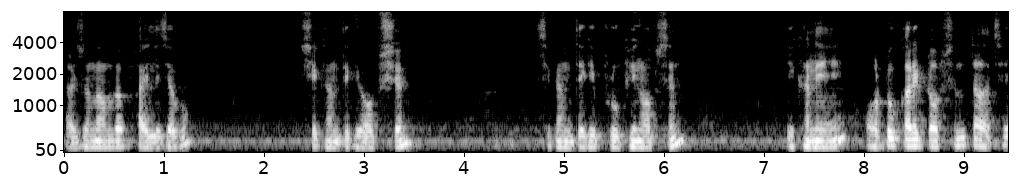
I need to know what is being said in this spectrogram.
তার জন্য আমরা ফাইলে যাব। সেখান থেকে অপশন সেখান থেকে প্রুফিং অপশন এখানে অটো কারেক্ট অপশনটা আছে,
